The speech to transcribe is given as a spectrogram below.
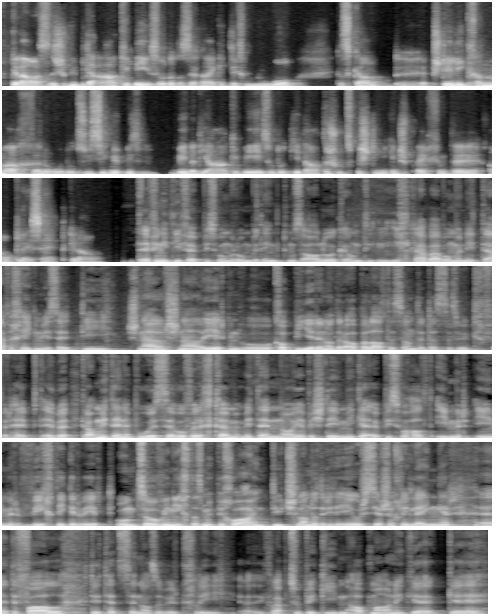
Genau, also das ist wie bei den AGBs, oder? Dass er eigentlich nur das kann, äh, eine Bestellung kann machen oder sonst irgendetwas, wenn er die AGBs oder die Datenschutzbestimmung entsprechend äh, auch gelesen hat, genau definitiv etwas, wo man unbedingt muss anschauen muss. Und ich glaube auch, wo man nicht einfach irgendwie sollte schnell, schnell irgendwo kopieren oder abladen, sondern dass das wirklich verhebt. Eben, gerade mit diesen Bussen, die vielleicht kommen mit diesen neuen Bestimmungen, etwas, was halt immer, immer wichtiger wird. Und so wie ich das mitbekommen habe, in Deutschland oder in der EU ist es ja schon ein bisschen länger äh, der Fall. Dort hat es dann also wirklich, äh, ich glaube, zu Beginn Abmahnungen gegeben,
